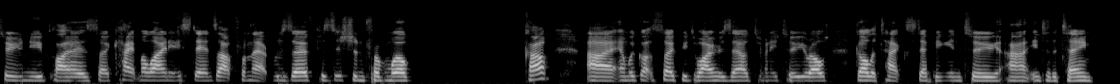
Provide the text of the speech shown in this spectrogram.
two new players so Kate Moloney stands up from that reserve position from World Cup, uh, and we've got Sophie Dwyer, who's our 22-year-old goal attack, stepping into uh, into the team.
